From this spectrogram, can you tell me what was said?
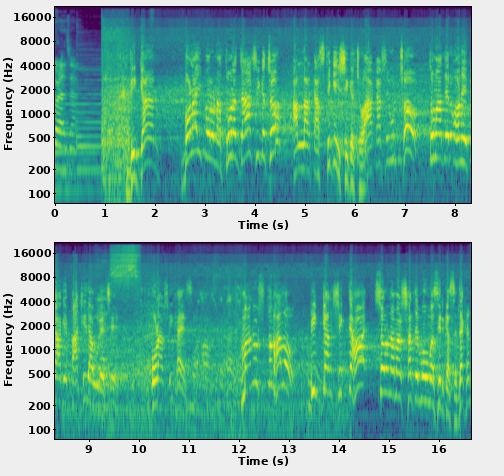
করা যাক বিজ্ঞান বড়াই করো না, তোমরা যা শিখেছো আল্লাহর কাছ থেকেই শিখেছো। আকাশে উঠছো, তোমাদের অনেক আগে পাখিরা উড়েছে। ওরা শিখাইছে। মানুষ তো ভালো, বিজ্ঞান শিখতে হয়। চলুন আমার সাথে মৌমাছির কাছে। দেখেন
